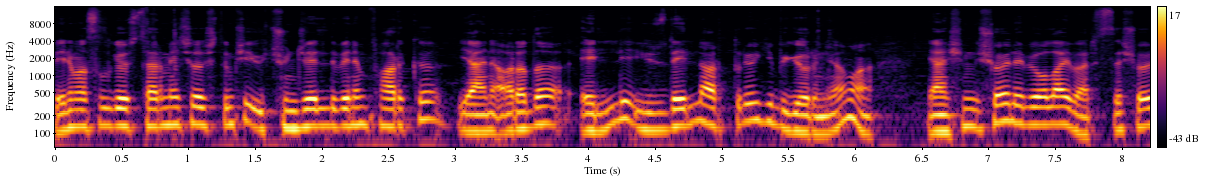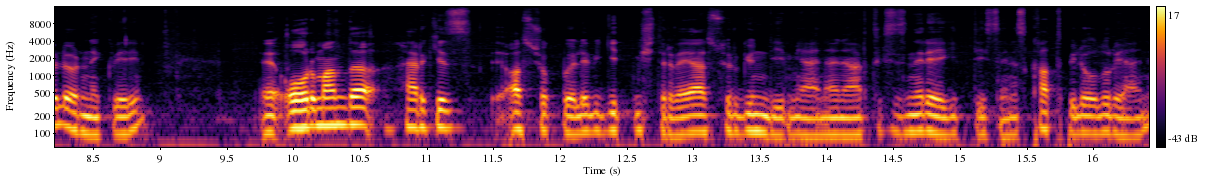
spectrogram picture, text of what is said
benim asıl göstermeye çalıştığım şey 3. eldivenin farkı yani arada 50 %50 arttırıyor gibi görünüyor ama yani şimdi şöyle bir olay var size şöyle örnek vereyim. E, ormanda herkes az çok böyle bir gitmiştir veya sürgün diyeyim yani hani artık siz nereye gittiyseniz kat bile olur yani.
